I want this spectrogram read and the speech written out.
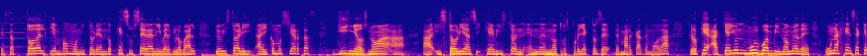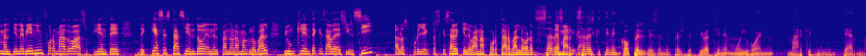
está todo el tiempo monitoreando qué sucede a nivel global. Yo he visto ahí, ahí como ciertas guiños, ¿no? A, a- historias que he visto en, en- en otros proyectos de, de marcas de moda. Creo que aquí hay un muy buen binomio de una agencia que mantiene bien informado a su cliente de qué se está haciendo en el panorama global y un cliente que sabe decir sí a los proyectos que sabe que le van a aportar valor de ¿Sabes marca. que, ¿Sabes que tienen Coppel? Desde mi perspectiva, tiene muy buen marketing interno.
